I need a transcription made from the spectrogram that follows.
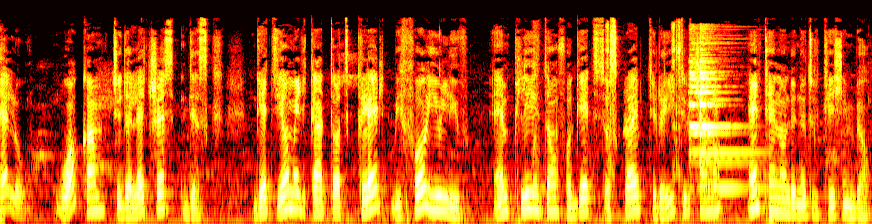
Hello, welcome to the Lectures Desk. Get your medical thoughts cleared before you leave. And please don't forget to subscribe to the YouTube channel and turn on the notification bell.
